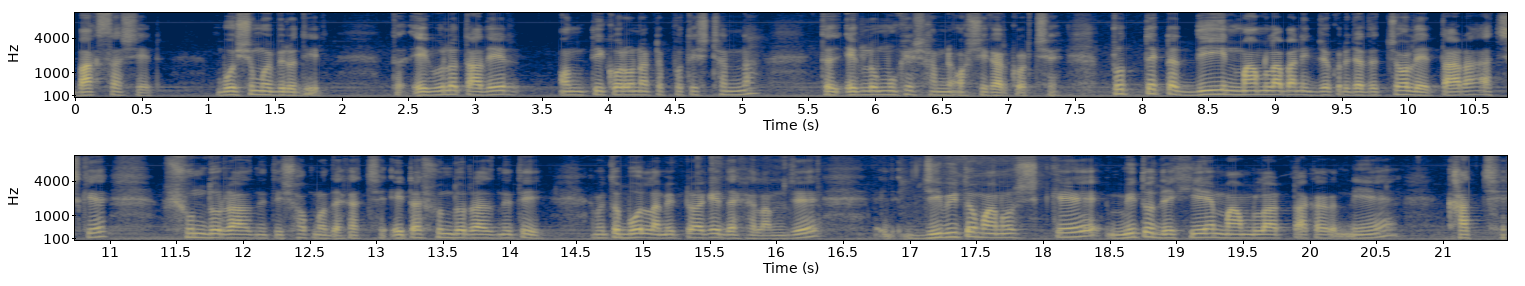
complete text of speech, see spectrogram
বাক্সাসের বৈষম্য বিরোধীর। তো এগুলো তাদের অন্তিকরণ একটা প্রতিষ্ঠান না? তো এগুলো মুখের সামনে অস্বীকার করছে। প্রত্যেকটা দিন মামলা বাণিজ্য করে যাদের চলে, তারা আজকে সুন্দর রাজনীতি স্বপ্ন দেখাচ্ছে। এটা সুন্দর রাজনীতি? আমি তো বললাম, একটু আগেই দেখালাম যে, জীবিত মানুষকে মৃত দেখিয়ে মামলার টাকা নিয়ে খাচ্ছে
